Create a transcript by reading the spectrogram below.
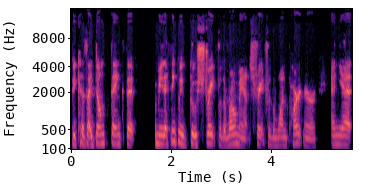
because I don't think that I mean, I think we go straight for the romance, straight for the one partner, and yet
